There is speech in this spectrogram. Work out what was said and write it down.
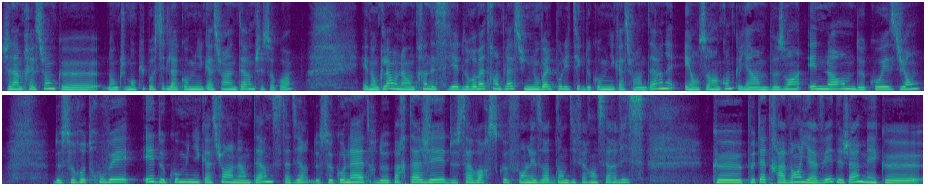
j'ai l'impression que donc je m'occupe aussi de la communication interne chez Soqua. Et donc là, on est en train d'essayer de remettre en place une nouvelle politique de communication interne et on se rend compte qu'il y a un besoin énorme de cohésion, de se retrouver et de communication en interne, c'est-à-dire de se connaître, de partager, de savoir ce que font les autres dans différents services, que peut-être avant il y avait déjà, mais que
